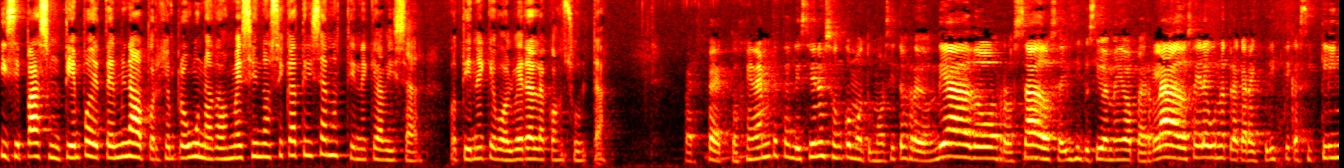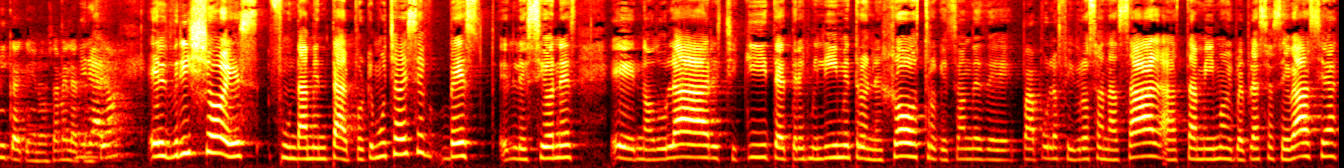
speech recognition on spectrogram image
y si pasa un tiempo determinado, por ejemplo, uno o dos meses y no cicatriza, nos tiene que avisar o tiene que volver a la consulta. Perfecto. Generalmente estas lesiones son como tumorcitos redondeados, rosados, inclusive medio perlados. ¿Hay alguna otra característica así clínica que nos llame la atención? El brillo es fundamental porque muchas veces ves lesiones eh, nodulares, chiquitas, de 3 milímetros en el rostro, que son desde pápula fibrosa nasal hasta mismo hiperplasia sebácea.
